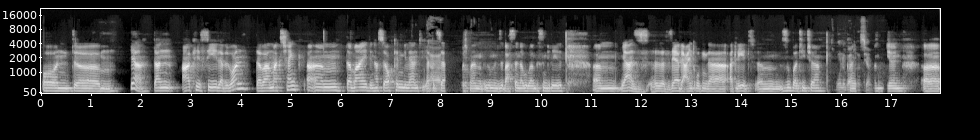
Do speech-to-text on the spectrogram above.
Und ähm, ja, dann RKC Level 1, da war Max Schenk ähm, dabei, den hast du auch kennengelernt. Ihr ja. hattet ja ich beim, mit Sebastian darüber ein bisschen geredet. Ähm, ja, äh, sehr beeindruckender Athlet, ähm, super Teacher. Ohne weiteres, ja. Äh,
